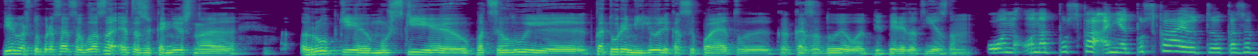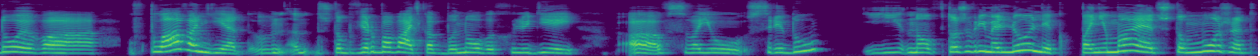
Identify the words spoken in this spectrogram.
Первое, что бросается в глаза, это же, конечно, робкие мужские поцелуи, которыми Лёлик осыпает э, Казадоева перед отъездом. Он, он отпуска... Они отпускают Казадоева в плавание, чтобы вербовать как бы новых людей э, в свою среду. И, но в то же время Лёлик понимает, что может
